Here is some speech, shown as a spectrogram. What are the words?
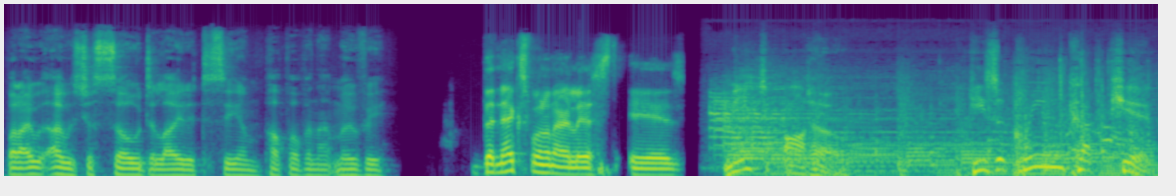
But I, I was just so delighted to see him pop up in that movie. The next one on our list is Meet Otto. He's a clean cut kid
